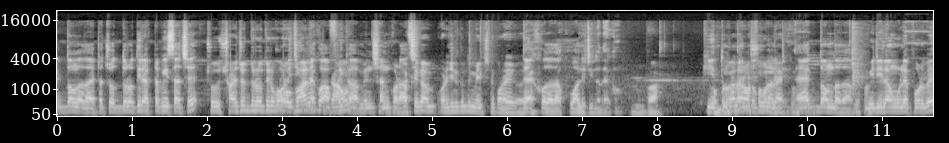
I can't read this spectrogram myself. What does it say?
একদম দাদা এটা চোদ্দ রতির একটা পিস আছে। রতির উপর ওভাল দেখো আফ্রিকা মেনশন করা আছে। আফ্রিকা অরিজিন কিন্তু মেনশন দেখো দাদা কোয়ালিটিটা দেখো। বাহ। কি কলকাতার রসগোল্লা একদম। একদম দাদা মিডিল আঙুলে পড়বে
